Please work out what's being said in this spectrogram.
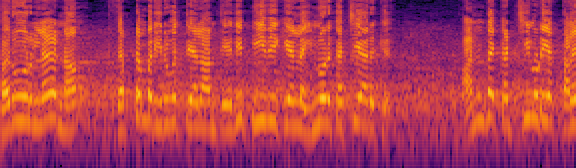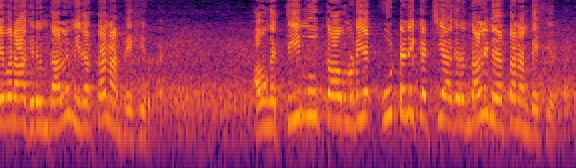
கரூர்ல நான் செப்டம்பர் இருபத்தி ஏழாம் தேதி டிவி கேல இன்னொரு கட்சியா இருக்கு. அந்த கட்சியினுடைய தலைவராக இருந்தாலும் இதைத்தான் நான் பேசியிருப்பேன். அவங்க திமுகவினுடைய கூட்டணி கட்சியாக இருந்தாலும் இதைத்தான் நான் பேசியிருப்பேன்.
